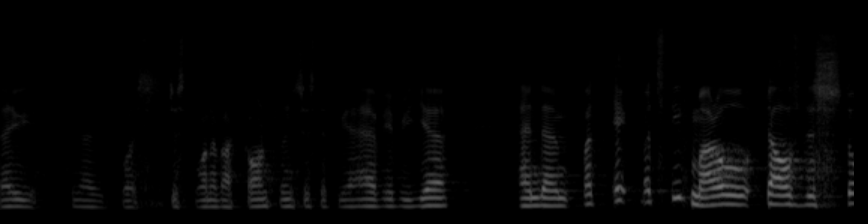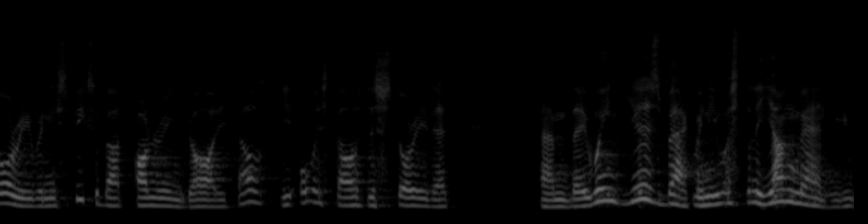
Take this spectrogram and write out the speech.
they, you know, it was just one of our conferences that we have every year. And um, but it, but Steve Murrell tells this story when he speaks about honoring God. He tells he always tells this story that um, they went years back when he was still a young man. He,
